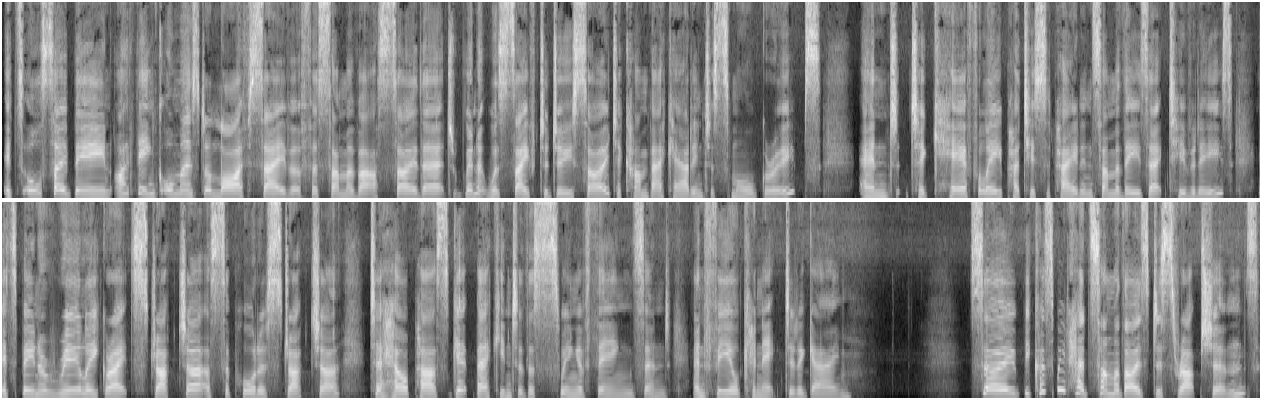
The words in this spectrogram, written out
It's also been, I think, almost a lifesaver for some of us, so that when it was safe to do so, to come back out into small groups and to carefully participate in some of these activities, it's been a really great structure, a supportive structure to help us get back into the swing of things and, and feel connected again. So, because we'd had some of those disruptions,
